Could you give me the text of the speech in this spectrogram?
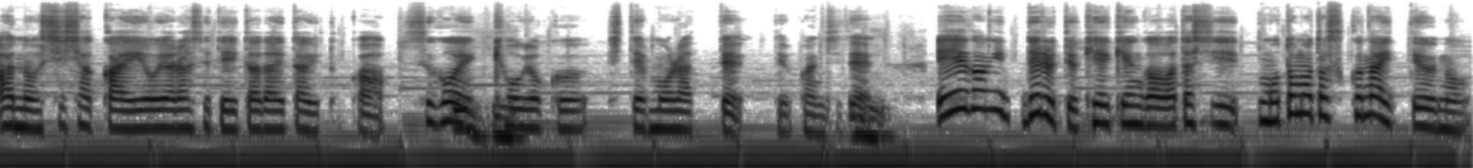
あの試写会をやらせていただいたりとかすごい協力してもらってっていう感じで、うん。映画に出るっていう経験が私もともと少ないっていうの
